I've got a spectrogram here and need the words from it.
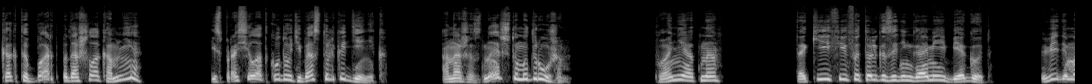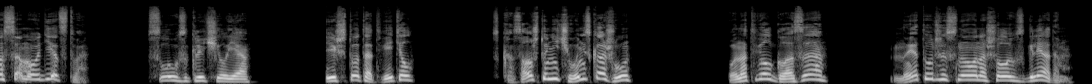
Как-то Барт подошла ко мне и спросила, откуда у тебя столько денег. Она же знает, что мы дружим. Понятно. Такие фифы только за деньгами и бегают. Видимо, с самого детства. Слух заключил я. И что ты ответил? Сказал, что ничего не скажу. Он отвел глаза, но я тут же снова нашел их взглядом.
